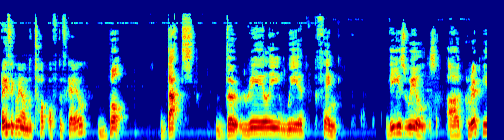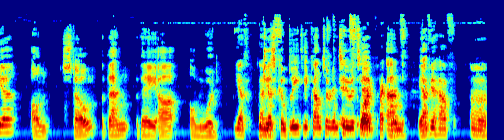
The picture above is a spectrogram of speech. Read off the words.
basically on the top of the scale. but that's the really weird thing. These wheels are grippier on stone than they are on wood, Yes, which is completely counterintuitive. it's like and yeah, If you have uh,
